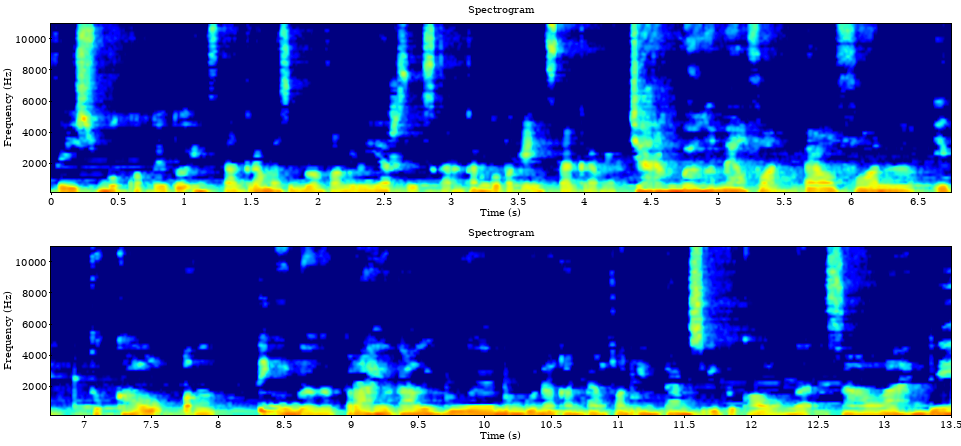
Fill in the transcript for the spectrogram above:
Facebook waktu itu Instagram masih belum familiar sih. Sekarang kan gue pakai Instagram ya. Jarang banget nelpon. Telepon itu kalau penting penting banget. Terakhir kali gue menggunakan telepon intens itu kalau nggak salah di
